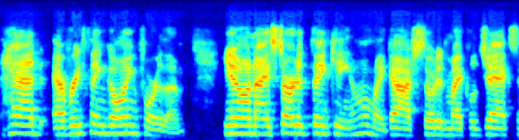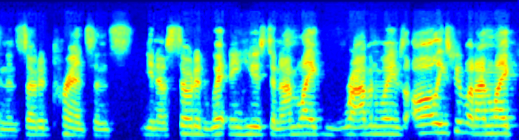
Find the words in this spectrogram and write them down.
had everything going for them you know and i started thinking oh my gosh so did michael jackson and so did prince and you know so did whitney houston i'm like robin williams all these people and i'm like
